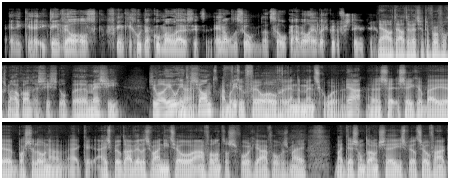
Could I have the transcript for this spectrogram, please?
En ik, ik denk wel als Frenkie goed naar Koeman luistert en andersom, dat ze elkaar wel heel erg kunnen versterken. Ja, want hij had de wedstrijd ervoor volgens mij ook al een assist op uh, Messi. Dus wel heel interessant. Ja, hij moet natuurlijk veel hoger rendement scoren. Ja. Uh, zeker bij uh, Barcelona. Kijk, hij speelt daar weliswaar niet zo aanvallend als vorig jaar volgens mij. Maar desondanks, je speelt zo vaak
